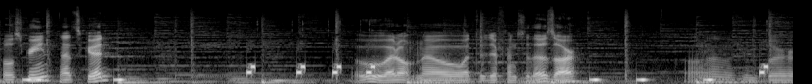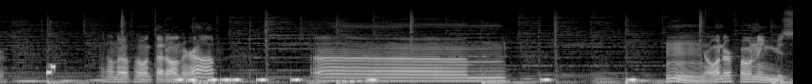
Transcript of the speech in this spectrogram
Full screen, that's good. Ooh, I don't know what the difference of those are. Uh, blur. I don't know if I want that on or off. Um. Hmm, I wonder if I want to use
